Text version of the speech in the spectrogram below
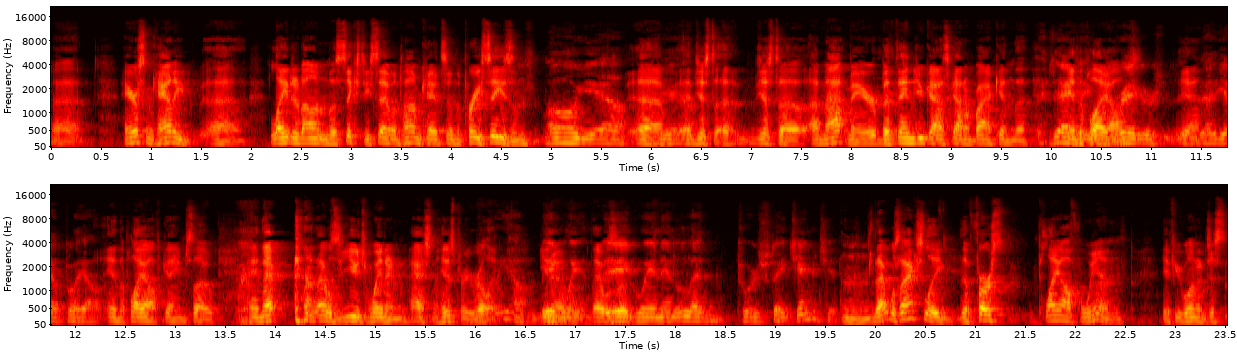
uh, Harrison County uh, laid it on the '67 Tomcats in the preseason. Oh yeah, Uh, yeah. Just a just a, a nightmare. But then you guys got them back in the exactly. in the playoffs. Regular, Yeah. uh, yeah, playoff. in the playoff game. So, and that that was a huge win in Ashland history, really. Yeah, You big know, win. That was big a, win, and it led towards state championship. Mhm. That was actually the first playoff win, if you want to just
